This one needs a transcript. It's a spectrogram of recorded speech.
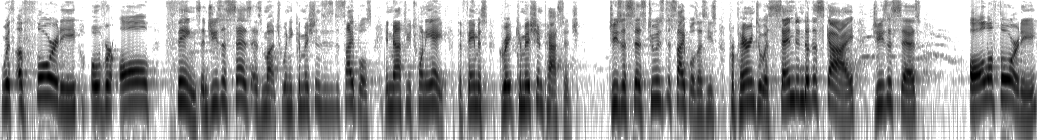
with authority over all things. And Jesus says as much when he commissions his disciples in Matthew 28, the famous Great Commission passage. Jesus says to his disciples as he's preparing to ascend into the sky, Jesus says, All authority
